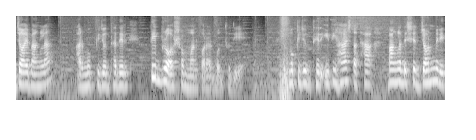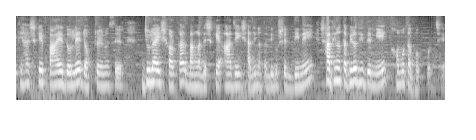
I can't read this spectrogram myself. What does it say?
জয় বাংলা আর মুক্তিযোদ্ধাদের তীব্র অসম্মান করার মধ্য দিয়ে। মুক্তিযুদ্ধের ইতিহাস তথা বাংলাদেশের জন্মের ইতিহাসকে পায়ে দোলে ডক্টর ইউনুসের জুলাই সরকার বাংলাদেশকে আজ এই স্বাধীনতা দিবসের দিনে স্বাধীনতা বিরোধীদের নিয়ে ক্ষমতা ভোগ করছে।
